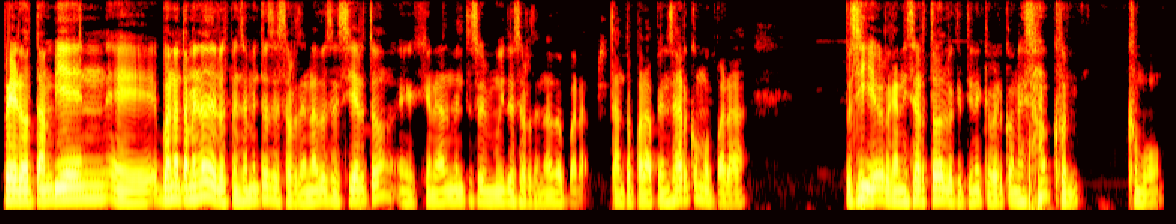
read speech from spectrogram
Pero también, eh, bueno, también lo de los pensamientos desordenados es cierto. Eh, generalmente soy muy desordenado para, tanto para pensar como para, pues sí, organizar todo lo que tiene que ver con eso, con como,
